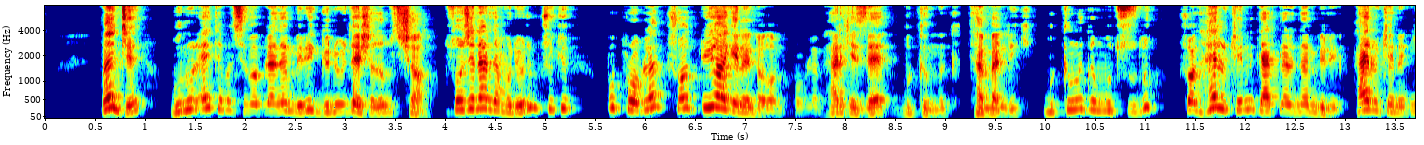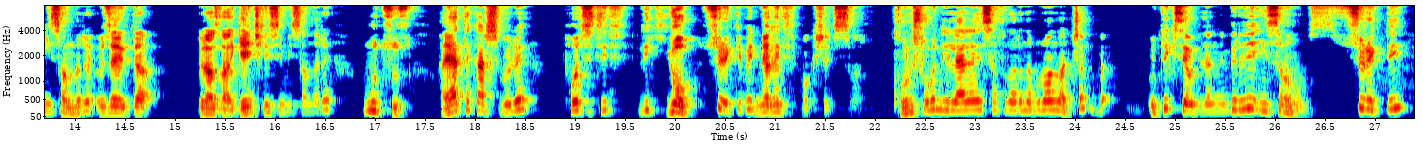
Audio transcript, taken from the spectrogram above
Bence bunun en temel sebeplerinden biri günümüzde yaşadığımız çağ. Bu sonuca nereden varıyorum? Çünkü bu problem şu an dünya genelinde olan bir problem. Herkeste bıkkınlık, tembellik, bıkkınlık ve mutsuzluk şu an her ülkenin dertlerinden biri. Her ülkenin insanları özellikle biraz daha genç kesim insanları mutsuz. Hayata karşı böyle pozitiflik yok. Sürekli bir negatif bakış açısı var. Konuşmamın ilerleyen safhalarında bunu anlatacağım. Öteki sebeplerinden biri de insan olmamız. Sürekli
